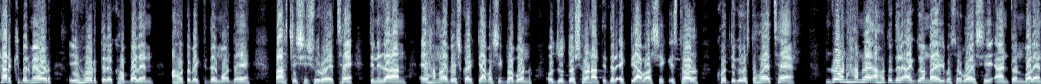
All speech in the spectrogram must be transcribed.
খার্কিভের মেয়র ইহোর তেরেখভ বলেন আহত ব্যক্তিদের মধ্যে পাঁচটি শিশু রয়েছে। তিনি জানান, এই হামলায় বেশ কয়েকটি আবাসিক ভবন ও যুদ্ধ শরণার্থীদের একটি আবাসিক স্থল ক্ষতিগ্রস্ত হয়েছে। ড্রোন হামলায় আহতদের একজন বাইশ বছর বয়সী অ্যান্টন বলেন,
